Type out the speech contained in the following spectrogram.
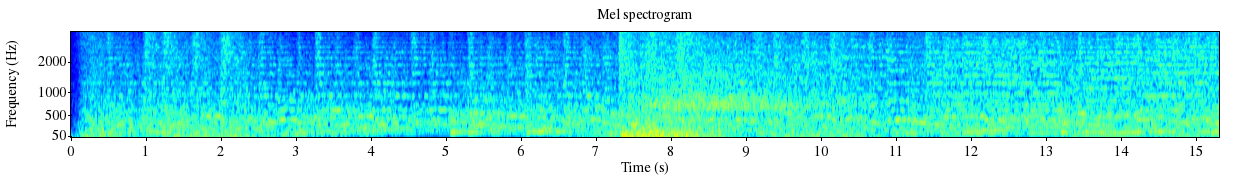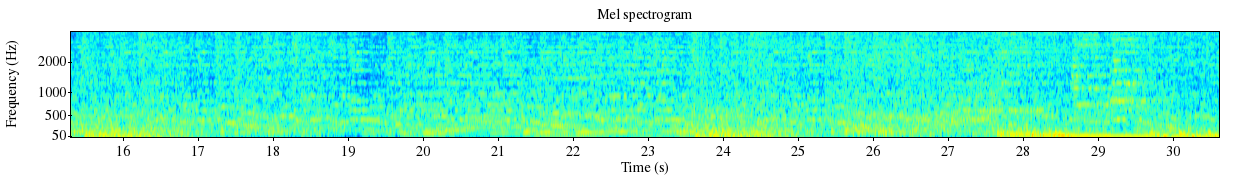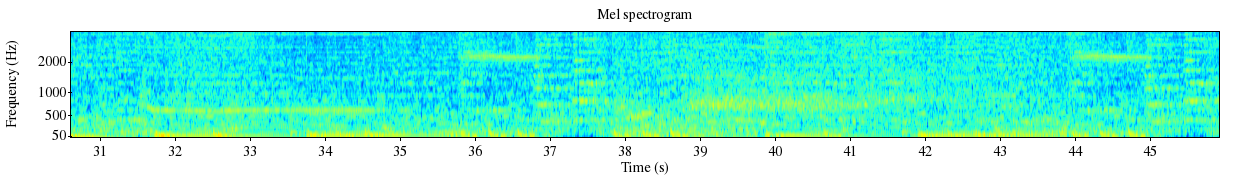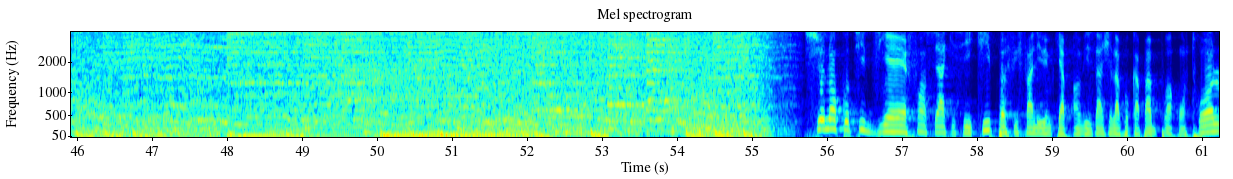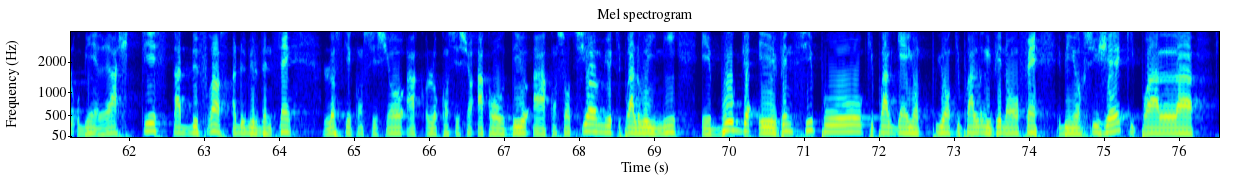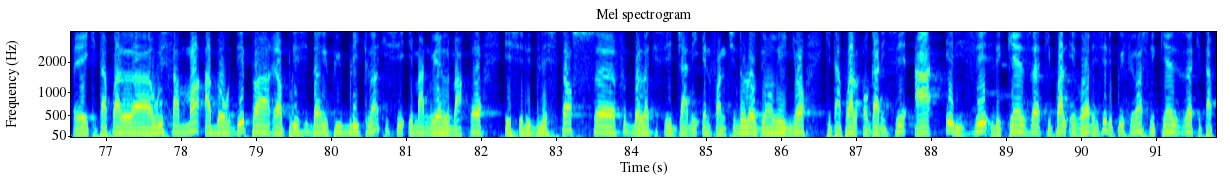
Selon quotidien français qui c'est équipe, FIFA lui-même qui a envisagé là pour capable prendre contrôle ou bien racheter Stade de France en 2025 lorsque concession le concession accordée à consortium qui pourra réunir et Boug et 26 pour qui pourra gagner qui pourra arriver dans fin et eh bien un sujet qui pourra et eh, qui t'a euh, récemment abordé par le président République là, qui c'est Emmanuel Macron et celui de l'instance euh, football là, qui c'est Gianni Infantino lors d'une réunion qui t'a organisée à Élysée le 15 qui parle organisé de préférence le 15 qui t'a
